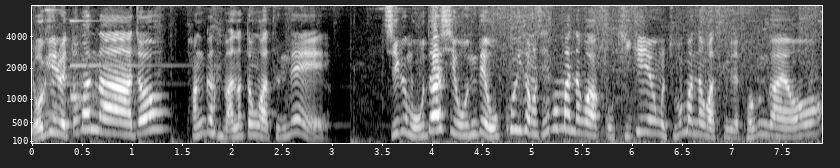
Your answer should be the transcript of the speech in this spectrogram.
여기를 왜 또 만나죠? 방금 만났던 것 같은데 지금 5-5인데 오코 이성을 3번 만난 것 같고 기계용을 2번 만난 것 같습니다 버그인가요?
